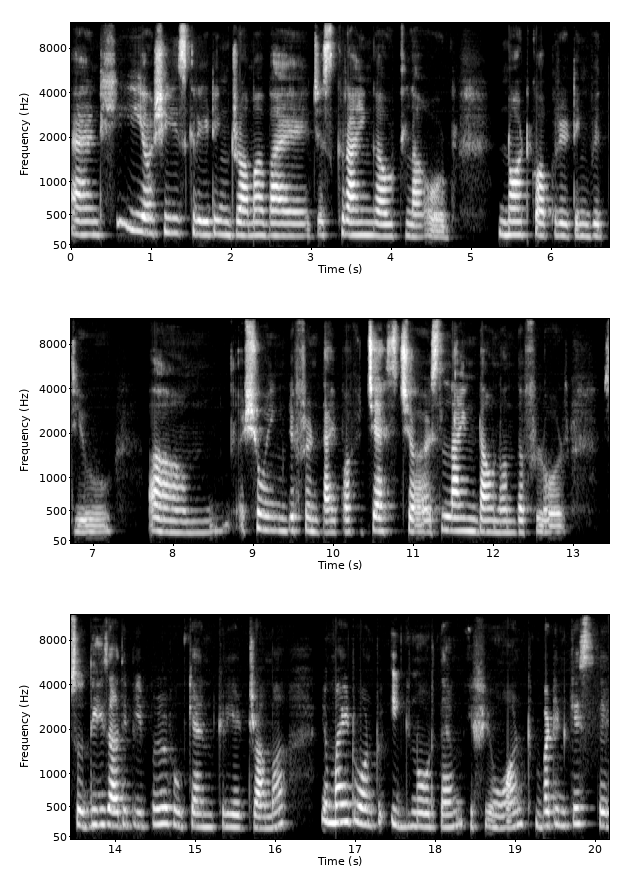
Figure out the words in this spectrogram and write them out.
And he or she is creating drama by just crying out loud not cooperating with you um, showing different type of gestures lying down on the floor. So these are the people who can create drama you might want to ignore them if you want but in case they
